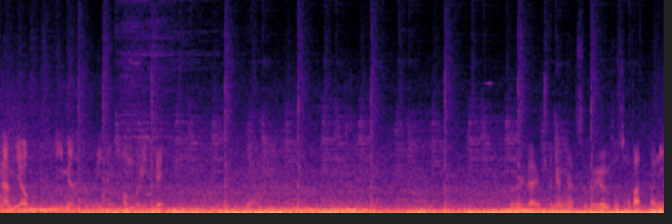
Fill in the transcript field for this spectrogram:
강남역 이면도로 있는 건물인데 그냥 토요일날 저녁 약속을 여기서 잡았더니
